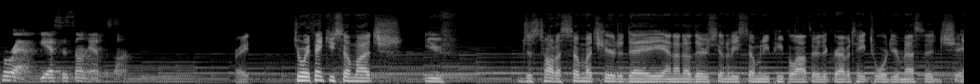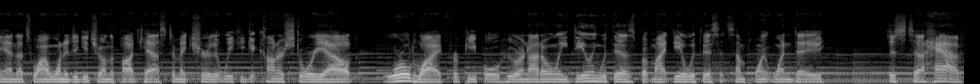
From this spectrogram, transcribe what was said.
Correct. Yes, it's on Amazon. Great. Joy, thank you so much. You've just taught us so much here today. And I know there's going to be so many people out there that gravitate toward your message. And that's why I wanted to get you on the podcast to make sure that we could get Connor's story out worldwide for people who are not only dealing with this, but might deal with this at some point one day, just to have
